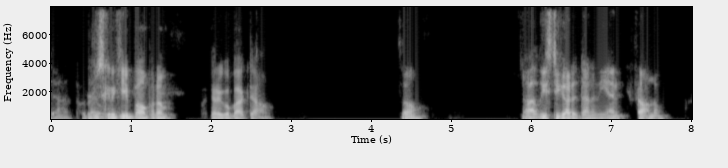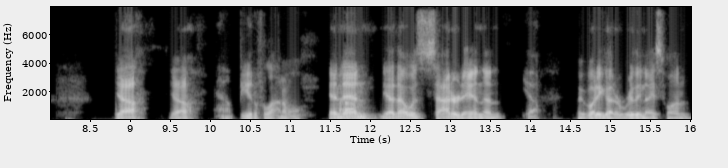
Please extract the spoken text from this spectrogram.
Yeah, we're just gonna keep bumping him. Got to go back down." So Well, at least you got it done in the end. You found him. yeah, yeah, Yeah, beautiful animal. And then Um, yeah, that was Saturday, and then Yeah. my buddy got a really nice one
